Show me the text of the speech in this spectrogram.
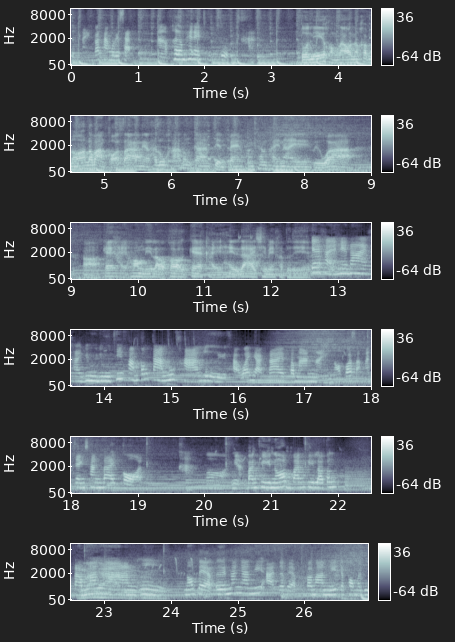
จุดไหนก็ทางบริษัทอ่าเพิ่มให้ในทุกจุดค่ะ ตัวนี้ของเรานะครับเนาะระหว่างก่อสร้างเนี่ยถ้าลูกค้าต้องการเปลี่ยนแปลงฟังก์ชันภายในหรือว่า อ่าแก้ไขห้องนี้เราก็แก้ไขให้ได้ใช่ไหมครับตัวนี้ แก้ไขให้ได้ค่ะ อยู่อยู่ที่ความต้องการลูกค้าเลยค่ะ ว่าอยากได้ประมาณไหนเนาะก็สามารถแจ้งช่างได้ก่อนค่ะก็เนี่ยบางทีเนาะบางทีเราต้องตามหน้างาน อืมเนาะแบบเออหน้างานนี้อาจจะแบบประมาณนี้แต่พอมาดู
